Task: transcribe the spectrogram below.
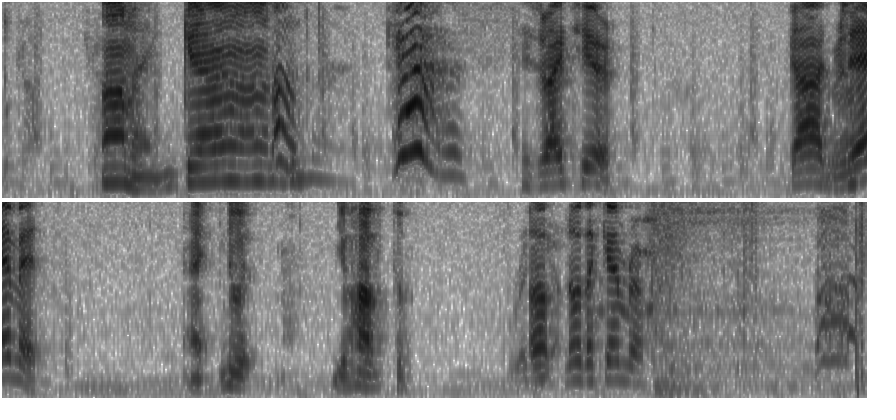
Look out. Oh my god. Oh my god. He's right here. God Really? damn it. Alright, do it. You have to. Ready Oh, up. no, the camera. Oh! The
